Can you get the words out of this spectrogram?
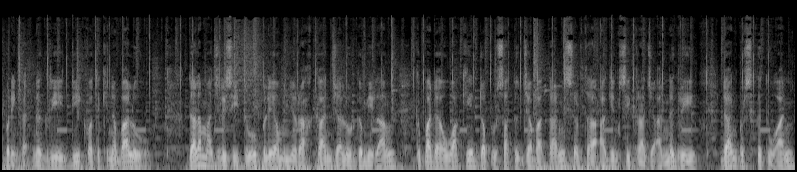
peringkat negeri di Kota Kinabalu. Dalam majlis itu, beliau menyerahkan jalur gemilang kepada wakil 21 jabatan serta agensi kerajaan negeri dan persekutuan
